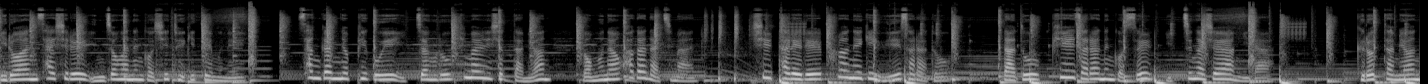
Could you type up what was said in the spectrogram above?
이러한 사실을 인정하는 것이 되기 때문에 상간녀 피고의 입장으로 휘말리셨다면 너무나 화가 나지만 실타래를 풀어내기 위해서라도 나도 피해자라는 것을 입증하셔야 합니다. 그렇다면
